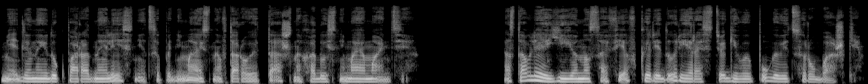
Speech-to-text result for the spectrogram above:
Медленно иду к парадной лестнице, поднимаюсь на второй этаж, на ходу снимая мантию. Оставляю ее на софе в коридоре и расстегиваю пуговицы рубашки.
